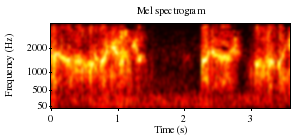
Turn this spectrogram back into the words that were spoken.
Adalah memperbanyak sujud adalah memperbanyak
